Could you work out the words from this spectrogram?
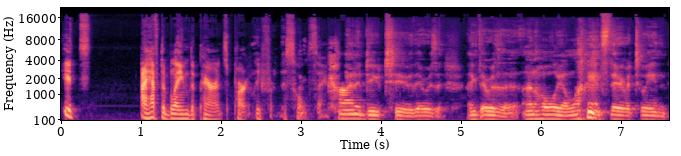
it's I have to blame the parents partly for this whole thing. Kind of do too. There was, a, I think, there was an unholy alliance there between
